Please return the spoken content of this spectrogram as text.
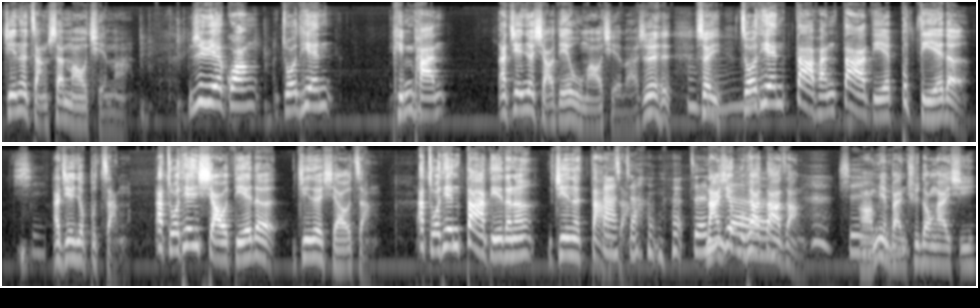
今天就涨三毛钱嘛。日月光昨天平盘，那今天就小跌五毛钱嘛，是不是？所以昨天大盘大跌不跌的，是那今天就不涨了。那昨天小跌的，今天就小涨。那昨天大跌的呢？今天的大涨，哪些股票大涨？是啊，面板驱动 IC，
